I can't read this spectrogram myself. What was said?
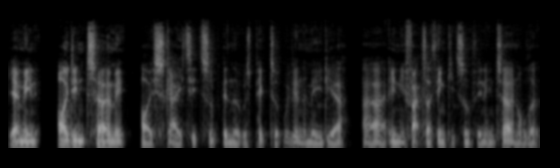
Yeah, I mean, I didn't term it ice skate. It's something that was picked up within the media. Uh, and in fact, I think it's something internal that,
